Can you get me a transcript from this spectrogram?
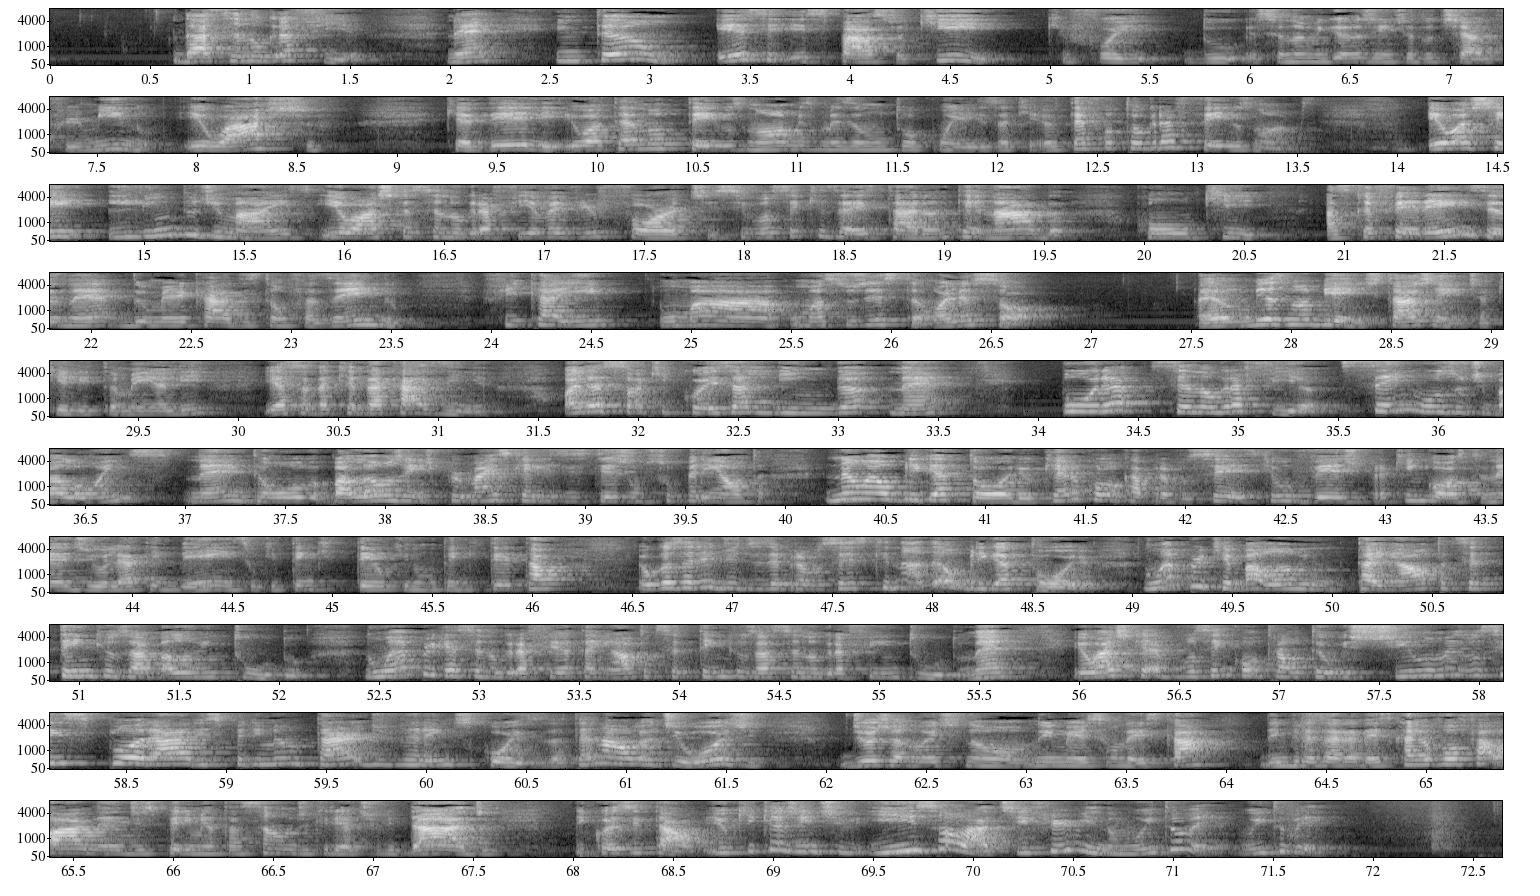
da cenografia né? Então, esse espaço aqui, que foi do, se eu não me engano, gente, é do Thiago Firmino, eu acho que é dele, eu até anotei os nomes, mas eu não tô com eles aqui, eu até fotografei os nomes. Eu achei lindo demais e eu acho que a cenografia vai vir forte. Se você quiser estar antenada com o que as referências, né, do mercado estão fazendo, fica aí uma, uma sugestão. Olha só, é o mesmo ambiente, tá, gente? Aquele também ali e essa daqui é da casinha. Olha só que coisa linda, né? Pura cenografia, sem uso de balões, né? Então, o balão, gente, por mais que eles estejam super em alta, não é obrigatório. Quero colocar para vocês que eu vejo, para quem gosta, né, de olhar tendência, o que tem que ter, o que não tem que ter tal. Eu gostaria de dizer para vocês que nada é obrigatório. Não é porque balão tá em alta que você tem que usar balão em tudo. Não é porque a cenografia tá em alta que você tem que usar cenografia em tudo, né? Eu acho que é você encontrar o teu estilo, mas você explorar, experimentar diferentes coisas. Até na aula de hoje, de hoje à noite no, no Imersão 10K, da empresária 10K, eu vou falar, né, de experimentação, de criatividade e coisa e tal. E o que que a gente... Isso, olha lá, Ti Firmino, muito bem, muito bem.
